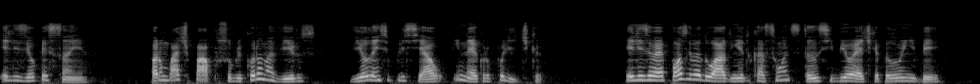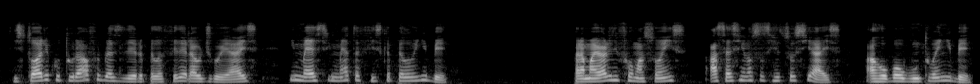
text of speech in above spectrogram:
Eliseu Peçanha, para um bate-papo sobre coronavírus, violência policial e necropolítica. Eliseu é pós-graduado em Educação à Distância e Bioética pela UNB, História e Cultura Afro-Brasileira pela Federal de Goiás e mestre em Metafísica pela UNB. Para maiores informações, acessem nossas redes sociais, UbuntuNB.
